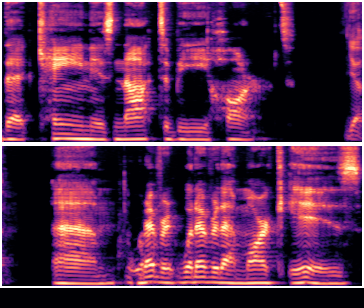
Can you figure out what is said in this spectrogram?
that Cain is not to be harmed. yeah. Um, whatever whatever that mark is,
